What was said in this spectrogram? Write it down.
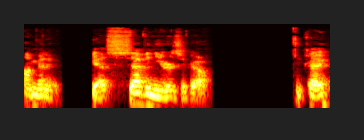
I'm going to guess, seven years ago. Okay?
